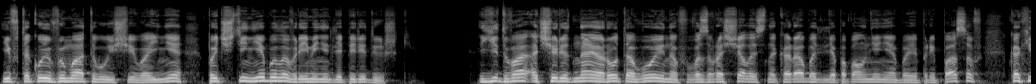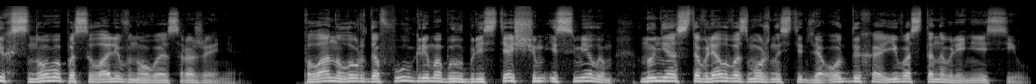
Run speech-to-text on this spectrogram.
и в такой выматывающей войне почти не было времени для передышки. Едва очередная рота воинов возвращалась на корабль для пополнения боеприпасов, как их снова посылали в новое сражение. План лорда Фулгрима был блестящим и смелым, но не оставлял возможности для отдыха и восстановления сил.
